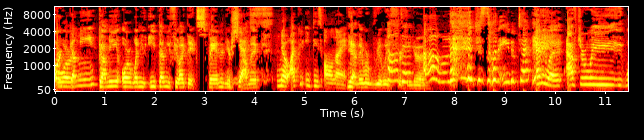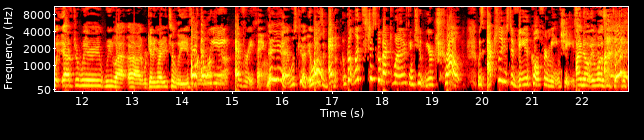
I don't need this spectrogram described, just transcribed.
Or or, gummy. gummy, or when you eat them, you feel like they expand in your Yes. stomach. No, I could eat these all night. Yeah, they were really All day, freaking good. all night. just to eat them. Ten. Anyway, after we after we we uh, we're getting ready to leave. Oh, and we ate. Everything. Yeah, yeah, it was good. It Oh, wasn't. and, but let's just go back to one other thing too. Your trout was actually just a vehicle for meat and cheese. I know it wasn't. The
